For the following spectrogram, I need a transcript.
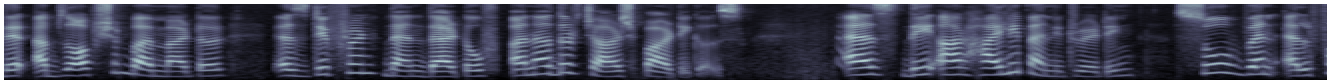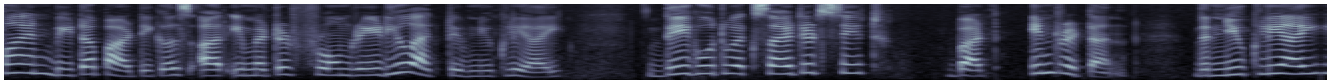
their absorption by matter is different than that of another charged particles. As they are highly penetrating, so when alpha and beta particles are emitted from radioactive nuclei, they go to excited state, but in return, the nuclei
